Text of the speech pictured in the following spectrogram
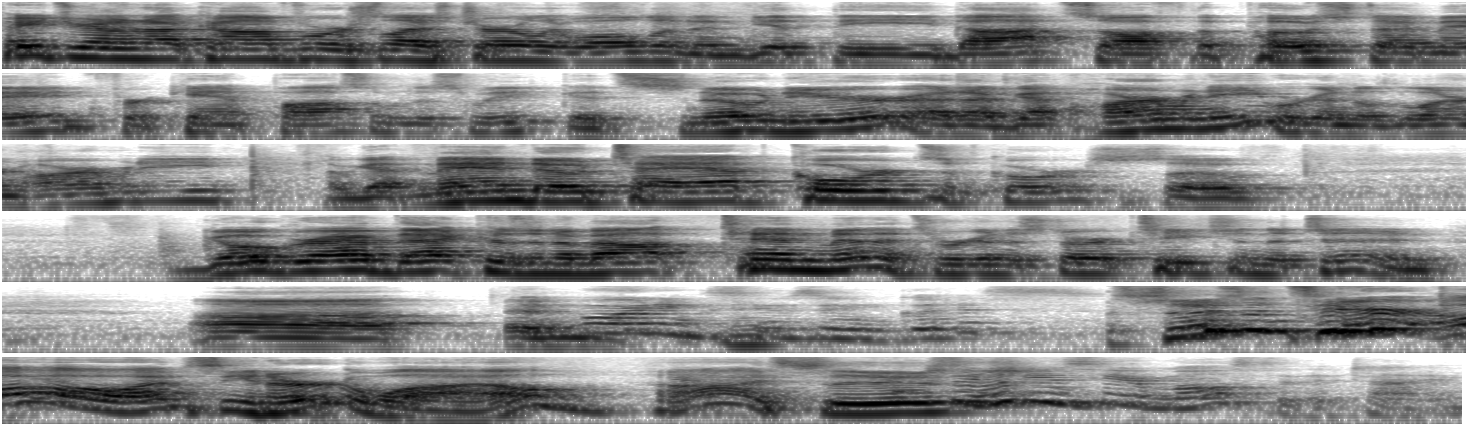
patreon.com forward slash Charlie Walden and get the dots off the post I made for Camp Possum this week. It's Snow Deer, and I've got harmony. We're going to learn harmony. I've got Mando tab, chords, of course. So go grab that because in about 10 minutes we're going to start teaching the tune. Uh, Good morning, Susan Goodis. Susan's here. Oh, I haven't seen her in a while. Hi, Susan. So she's here most of the time.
